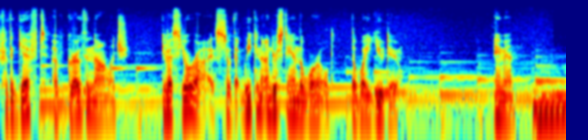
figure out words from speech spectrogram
for the gift of growth and knowledge. Give us your eyes so that we can understand the world the way you do. Amen.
